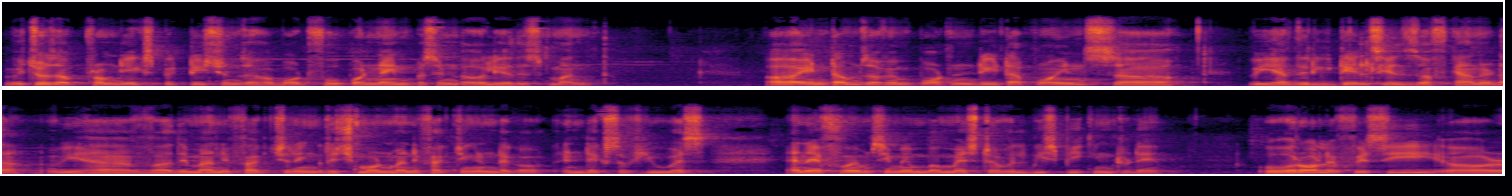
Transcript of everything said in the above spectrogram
which was up from the expectations of about 4.9% earlier this month. Uh, in terms of important data points, uh, we have the retail sales of Canada, we have uh, the manufacturing Richmond Manufacturing Index of US, and FOMC member Mester will be speaking today. Overall, if we see our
